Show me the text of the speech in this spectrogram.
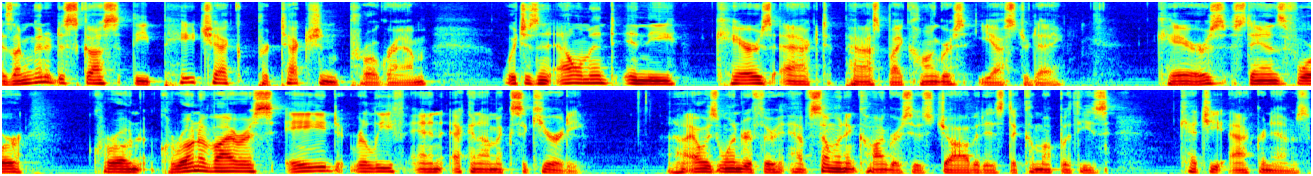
as I'm going to discuss the Paycheck Protection Program, which is an element in the CARES Act passed by Congress yesterday. CARES stands for coronavirus aid, relief, and economic security. And I always wonder if they have someone in Congress whose job it is to come up with these catchy acronyms.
